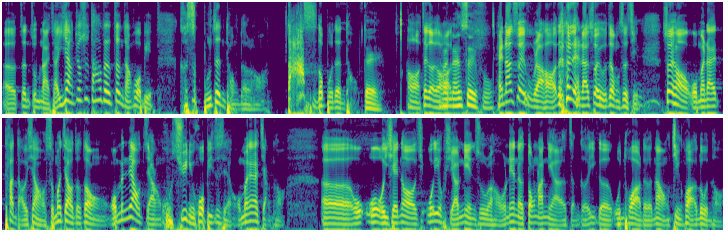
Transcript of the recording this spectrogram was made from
呃珍珠奶茶一样，就是他的正常货币。可是不认同的哦，打死都不认同。对。哦，这个很难说服，很难说服了哈，这个 很难说服这种事情。所以哈，我们来探讨一下哦，什么叫做这种？我们要讲虚拟货币之前，我们要讲哈，呃，我我以前哦，我有喜欢念书了哈，我念了东南亚整个一个文化的那种进化论哈。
